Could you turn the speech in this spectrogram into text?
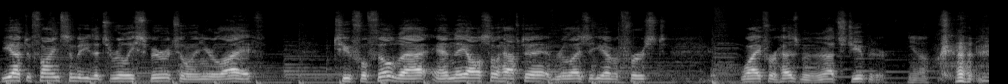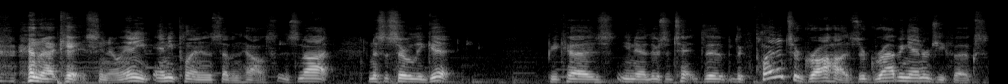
you have to find somebody that's really spiritual in your life to fulfill that, and they also have to realize that you have a first wife or husband, and that's Jupiter. You know, in that case, you know, any any planet in the seventh house is not necessarily good because you know there's a the the planets are grahas. They're grabbing energy, folks.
